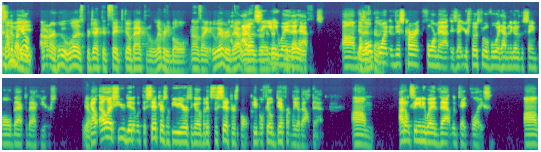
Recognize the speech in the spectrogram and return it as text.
somebody, I don't know who it was, projected state to go back to the Liberty Bowl, and I was like, whoever that I was. I don't see uh, any way that happens. Um, the yeah, whole point of this current format is that you're supposed to avoid having to go to the same bowl back to back years. Yep. Now LSU did it with the Citrus a few years ago, but it's the Citrus Bowl. People feel differently about that. Um, I don't see any way that would take place. Um,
